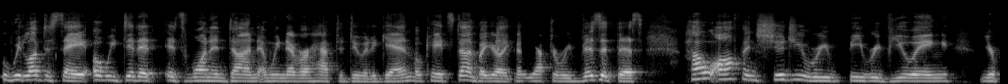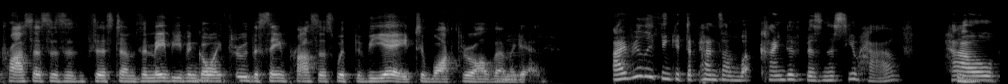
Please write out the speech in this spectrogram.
we love to say, oh, we did it, it's one and done, and we never have to do it again. Okay, it's done, but you're like, no, you have to revisit this. How often should you re- be reviewing your processes and systems and maybe even mm-hmm. going through the same process with the VA to walk through all of them mm-hmm. again? I really think it depends on what kind of business you have how mm-hmm.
